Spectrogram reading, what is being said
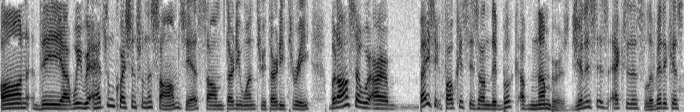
on the uh, we had some questions from the psalms yes psalm 31 through 33 but also our basic focus is on the book of numbers genesis exodus leviticus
